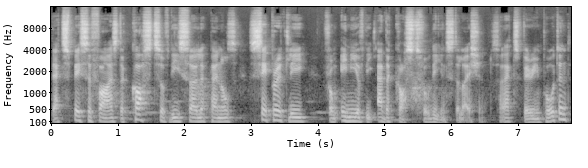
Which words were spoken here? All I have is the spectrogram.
that specifies the costs of these solar panels separately from any of the other costs for the installation. So that's very important.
